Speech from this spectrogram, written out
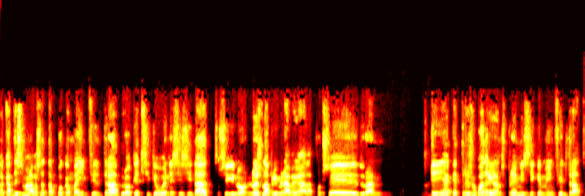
El cap de setmana passat tampoc em vaig infiltrar, però aquest sí que ho he necessitat. O sigui, no, no és la primera vegada. Potser durant diria que tres o quatre grans premis sí que m'he infiltrat.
